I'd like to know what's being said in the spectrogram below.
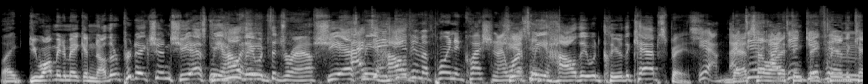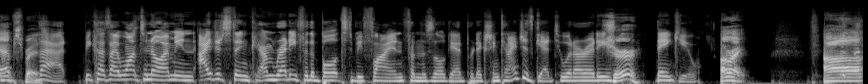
Like Do you want me to make another prediction? She asked me how they hate would the draft? She asked I me did how give him a pointed question. I She asked to. me how they would clear the cap space. yeah, that's I did, how I, did think they give clear him the cap space. that because I want to know. I mean, I just think I'm ready for the bullets to be flying from the Zulgad prediction. Can I just get to it already? Sure. Thank you. All right. Uh,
